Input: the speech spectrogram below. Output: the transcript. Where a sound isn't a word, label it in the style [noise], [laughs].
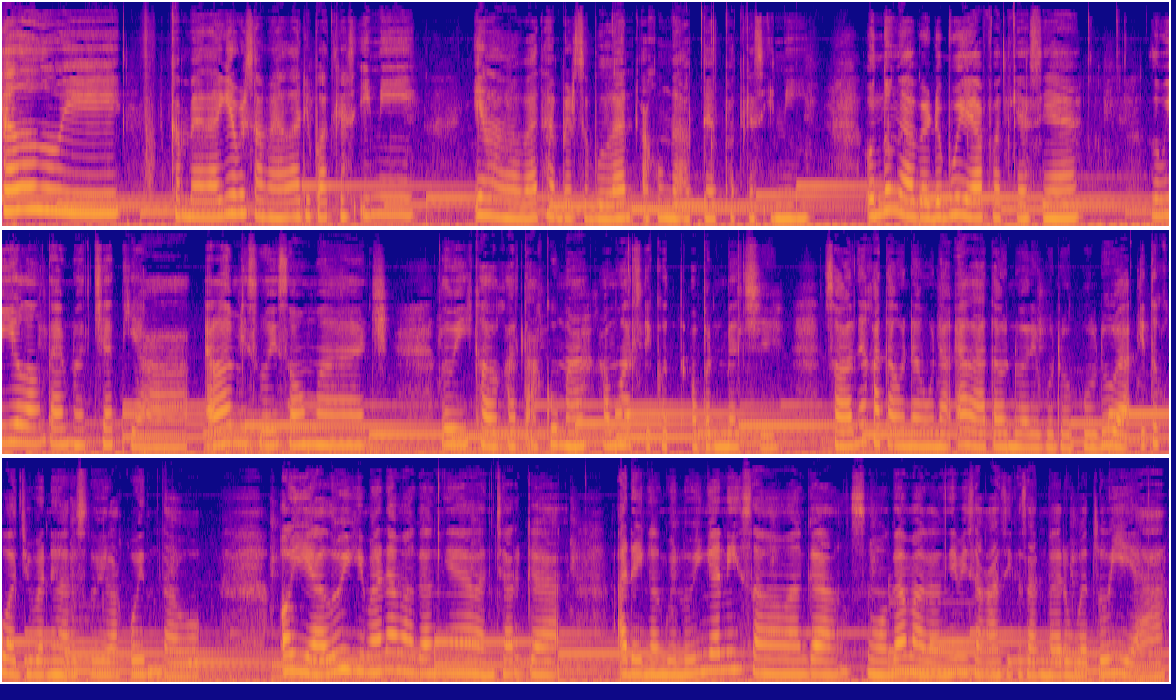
Halo Louis, kembali lagi bersama Ella di podcast ini. Ih lama banget, hampir sebulan aku gak update podcast ini. Untung gak berdebu ya podcastnya. Louis long time no chat ya. Ella miss Louis so much. Louis kalau kata aku mah kamu harus ikut open batch sih. Soalnya kata undang-undang Ella tahun 2022 itu kewajiban yang harus Louis lakuin tahu. Oh iya Louis gimana magangnya? Lancar gak? Ada yang gangguin Louis gak nih sama magang? Semoga magangnya bisa kasih kesan baru buat Louis ya.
